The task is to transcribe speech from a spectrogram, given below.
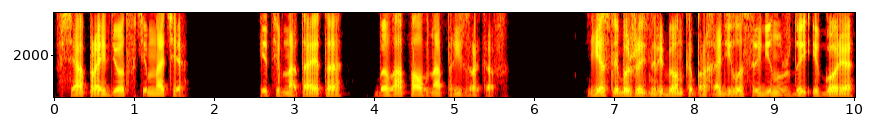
вся пройдет в темноте. И темнота эта была полна призраков. Если бы жизнь ребенка проходила среди нужды и горя,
